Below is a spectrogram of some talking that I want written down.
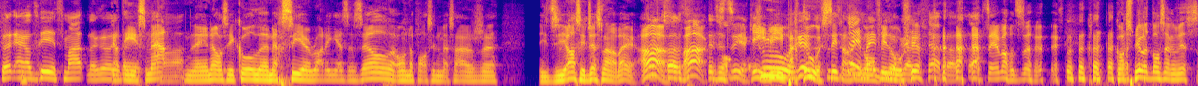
quand il est smart, le gars. Quand là, t'es ben, smart, mais non, c'est cool. Euh, Merci euh, Rotting Azazel. On a passé le message. euh, Il dit Ah, c'est Jess Lambert. Ah, Ça, ah, c'est- qu'est-ce que tu dis? Ok, True, lui, il est partout. c'est C'est tout en train de gonfler nos chiffres. c'est bon, ça. Continuez votre bon service.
